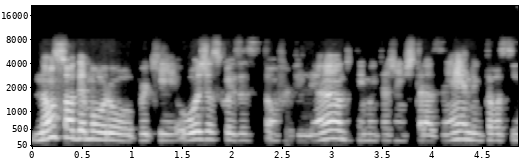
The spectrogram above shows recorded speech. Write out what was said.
não só demorou, porque hoje as coisas estão fervilhando, tem muita gente trazendo, então assim,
